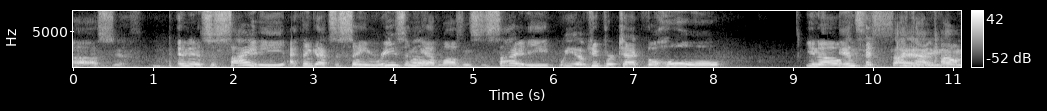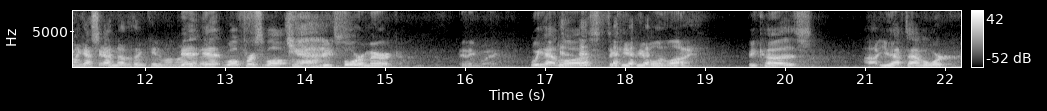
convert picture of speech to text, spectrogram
us. yes, and in society, I think that's the same reason we have laws in society we have to protect the whole. You know, in society. got, oh my gosh, I got another thing came to my mind. It, it, well, first of all, Yes. before America, anyway, we had laws to keep people in line because uh, you have to have order.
